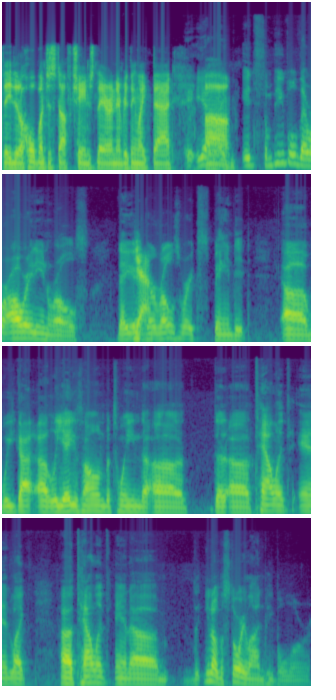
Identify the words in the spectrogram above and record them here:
they did a whole bunch of stuff, changed there and everything like that. Yeah, Um, like, it's some people that were already in roles. They Yeah. their roles were expanded. Uh, we got a liaison between the uh, the uh, talent and like uh, talent and um, the, you know the storyline people or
